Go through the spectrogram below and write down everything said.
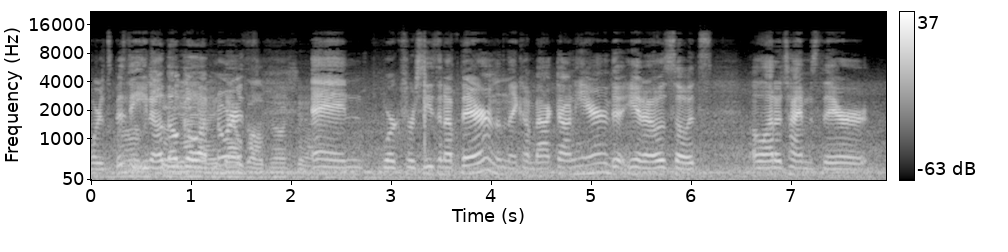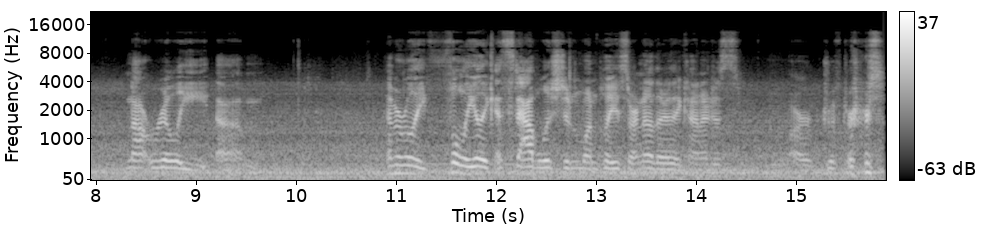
where it's busy. Oh, you know, sure, they'll yeah, go yeah, up they'll north go up north, yeah. and work for a season up there, and then they come back down here. That you know, so it's a lot of times they're not really. Um, haven't really fully like established in one place or another. They kind of just are drifters.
